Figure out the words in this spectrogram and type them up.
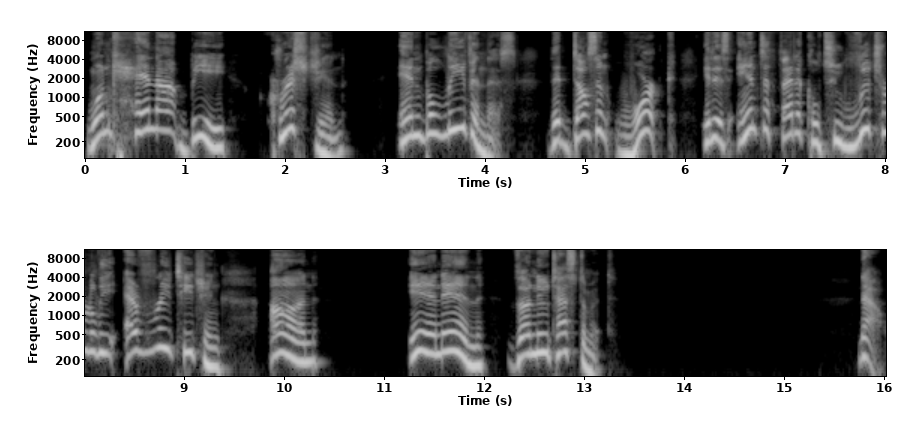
One cannot be Christian and believe in this that doesn't work. It is antithetical to literally every teaching on and in the New Testament. Now,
